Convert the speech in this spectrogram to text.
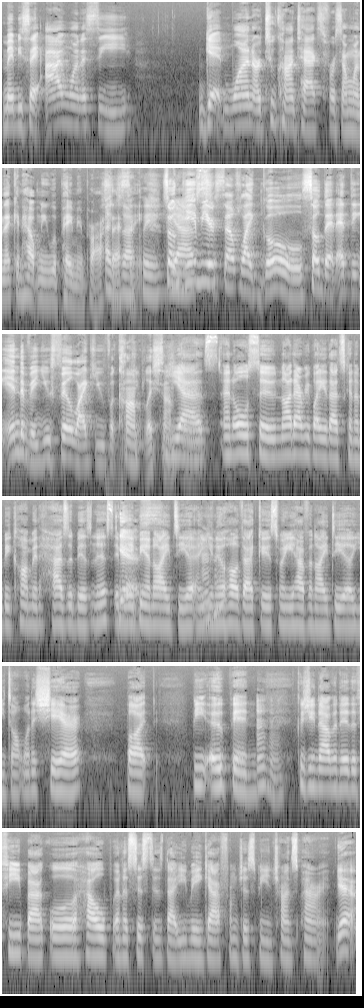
maybe say I want to see get one or two contacts for someone that can help me with payment processing. Exactly. So yes. give yourself like goals so that at the end of it you feel like you've accomplished something. Yes. And also not everybody that's going to be coming has a business. It yes. may be an idea and mm-hmm. you know mm-hmm. how that goes when you have an idea you don't want to share but be open because mm-hmm. you never know the feedback or help and assistance that you may get from just being transparent. Yeah,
